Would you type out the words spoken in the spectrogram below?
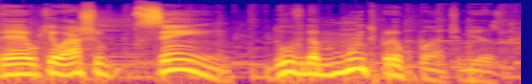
é o que eu acho, sem dúvida, muito preocupante mesmo.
